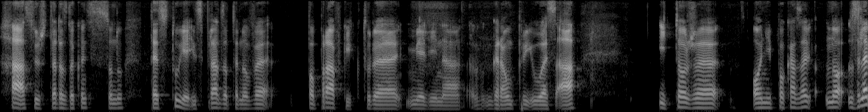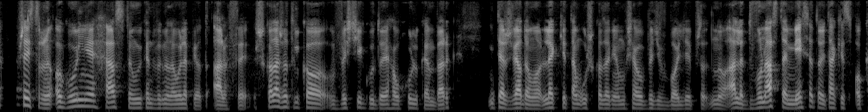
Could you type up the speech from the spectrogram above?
Haas już teraz do końca sezonu testuje i sprawdza te nowe poprawki, które mieli na Grand Prix USA i to, że oni pokazali, no z lepszej strony, ogólnie Haas ten weekend wyglądał lepiej od Alfy. Szkoda, że tylko w wyścigu dojechał Hulkenberg i też wiadomo, lekkie tam uszkodzenia musiały być w bodzie, no ale 12 miejsce to i tak jest ok,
